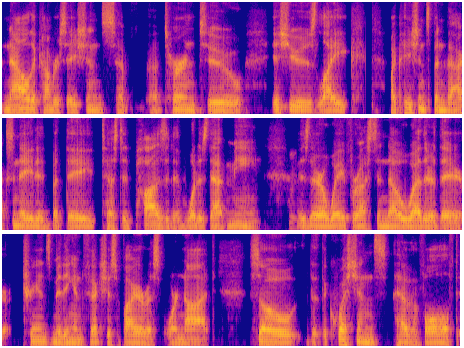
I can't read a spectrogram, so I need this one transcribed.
Now the conversations have uh, turned to issues like my patient's been vaccinated, but they tested positive. What does that mean? Hmm. Is there a way for us to know whether they're transmitting infectious virus or not? So the, the questions have evolved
